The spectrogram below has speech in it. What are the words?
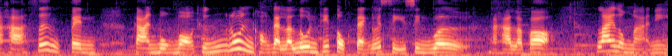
นะคะ ซึ่งเป็นการบ่งบอกถึงรุ่นของแต่ละรุ่นที่ตกแต่งด้วยสีซิลเวอร์นะคะ แล้วก็ไล่ลงมานี่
